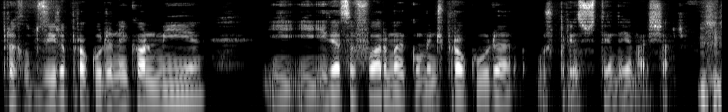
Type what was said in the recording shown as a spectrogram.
para reduzir a procura na economia e, e, e, dessa forma, com menos procura, os preços tendem a baixar. Uhum.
